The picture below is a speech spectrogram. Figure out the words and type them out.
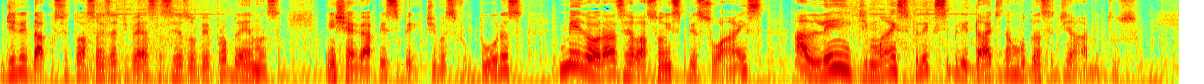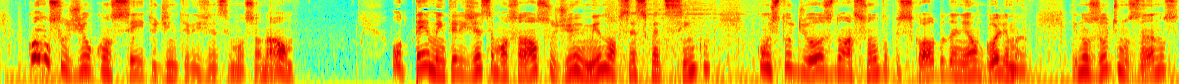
de lidar com situações adversas, resolver problemas, enxergar perspectivas futuras, melhorar as relações pessoais, além de mais flexibilidade na mudança de hábitos. Como surgiu o conceito de inteligência emocional? O tema inteligência emocional surgiu em 1955 com o estudioso no assunto, o psicólogo Daniel Goleman, e nos últimos anos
